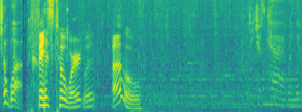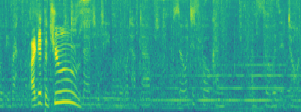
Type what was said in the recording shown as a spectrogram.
to work. Fist to work with. Oh. Reckless. I get to choose. Certainty when we would have doubt. So it is spoken, and so is it done.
